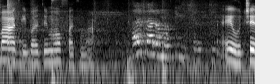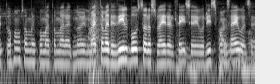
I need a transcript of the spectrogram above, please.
બાકી બધી મફતમાં. એવું છે તો હું સમયમાં તમારા નવીન મારે તમારી રીલ બહુ સરસ વાયરલ થઈ છે એવો રિસ્પોન્સ આવ્યો છે.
